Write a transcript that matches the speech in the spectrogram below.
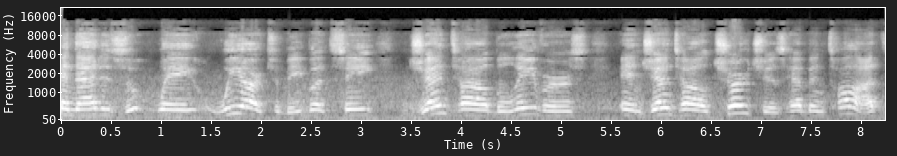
And that is the way we are to be. But see, Gentile believers and Gentile churches have been taught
